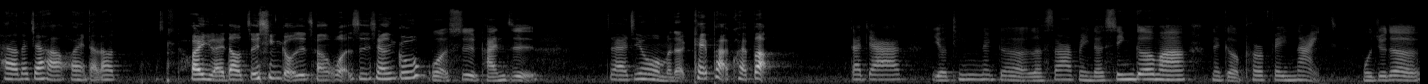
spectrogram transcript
Hello，大家好，欢迎来到 欢迎来到追星狗日常，我是香菇。我是盘子。再来进入我们的 K-pop 快报，大家有听那个 The Starving 的新歌吗？那个 Perfect Night，我觉得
